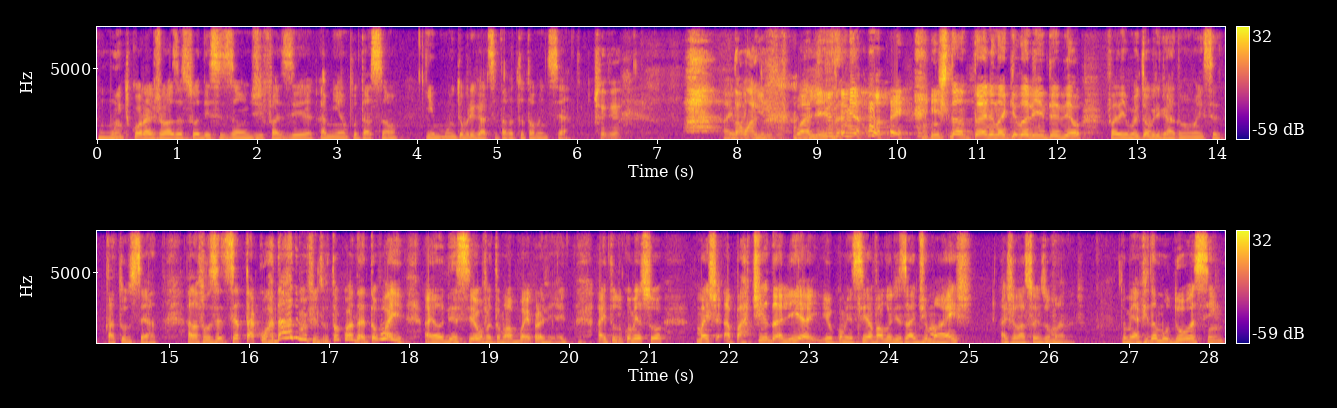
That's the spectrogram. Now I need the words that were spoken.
Muito corajosa a sua decisão de fazer a minha amputação e muito obrigado, você estava totalmente certo. Você ver. Aí Dá um alívio, alívio. o alívio da minha mãe, instantâneo naquilo ali, entendeu? Falei, muito obrigado, mamãe, você tá tudo certo. Ela falou, você, você tá acordado, meu filho? Eu tô acordado, então vou aí. Aí ela desceu, foi tomar banho para vir. Aí, aí tudo começou. Mas a partir dali eu comecei a valorizar demais as relações humanas. Então minha vida mudou assim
